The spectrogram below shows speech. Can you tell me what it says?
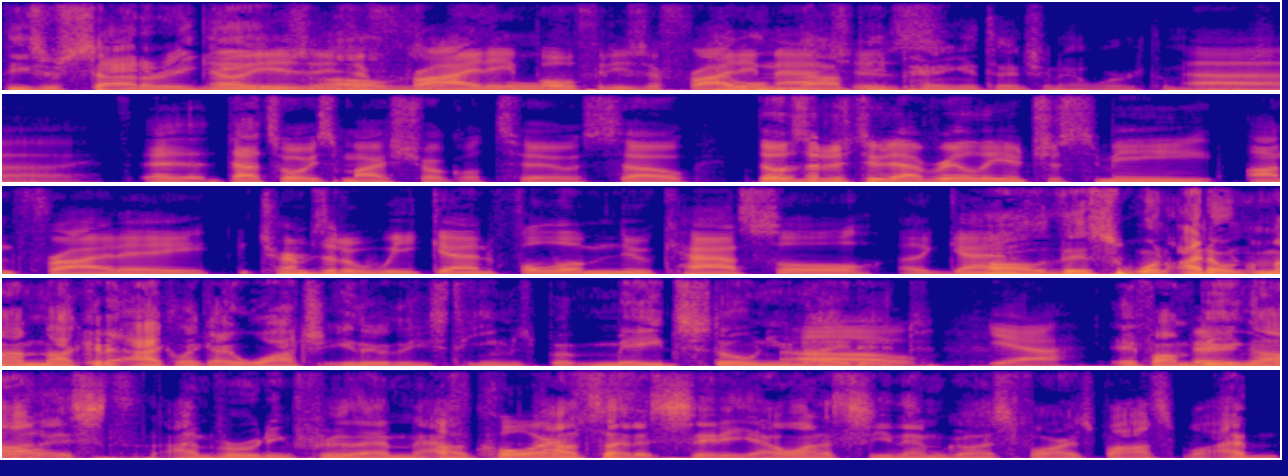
these are Saturday games. no, these, oh, these Oh, are Friday. Both of these are I Friday will matches. not be paying attention at work tomorrow. so. Uh, Uh, that's always my struggle too. So those are the two that really interest me on Friday. In terms of the weekend, Fulham, Newcastle again. Oh, this one I don't. I'm not going to act like I watch either of these teams, but Maidstone United. Oh, yeah. If I'm Very being cool. honest, I'm rooting for them. Of course. outside of City, I want to see them go as far as possible. I'm,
